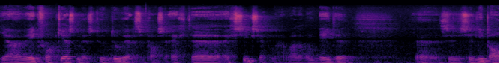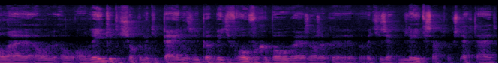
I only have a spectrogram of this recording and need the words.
Ja, een week voor kerstmis, toen, toen werd ze pas echt, uh, echt ziek, zeg maar. We hadden ontbeten. Uh, ze, ze liep al, uh, al, al, al, weken te shocken met die pijn. En ze liep een beetje voorovergebogen. Ze was ook, uh, wat je zegt, bleek, zag er ook slecht uit.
